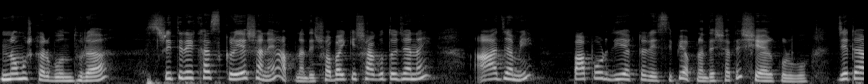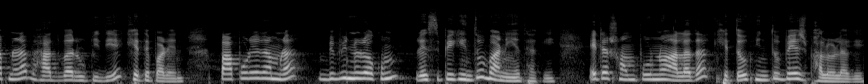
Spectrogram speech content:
নমস্কার বন্ধুরা, স্মৃতিরেখাস ক্রিয়েশনে আপনাদের সবাইকে স্বাগত জানাই। আজ আমি পাঁপড় দিয়ে একটা রেসিপি আপনাদের সাথে শেয়ার করব, যেটা আপনারা ভাত বা রুটি দিয়ে খেতে পারেন। পাঁপড়ের আমরা বিভিন্ন রকম রেসিপি কিন্তু বানিয়ে থাকি। এটা সম্পূর্ণ আলাদা, খেতেও কিন্তু বেশ ভালো লাগে।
